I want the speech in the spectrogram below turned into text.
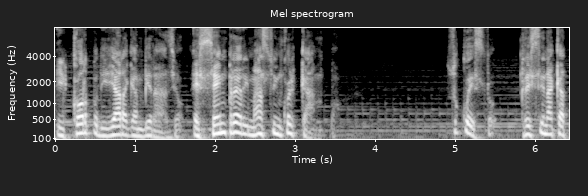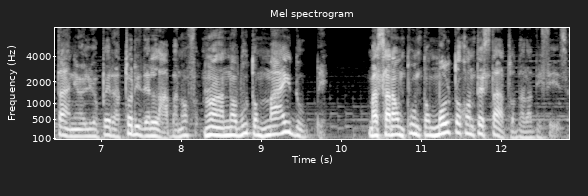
Il corpo di Yara Gambirasio è sempre rimasto in quel campo. Su questo Cristina Cattaneo e gli operatori dell'Abanov non hanno avuto mai dubbi, ma sarà un punto molto contestato dalla difesa,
